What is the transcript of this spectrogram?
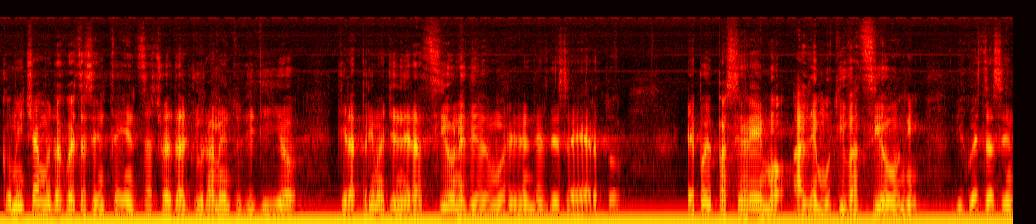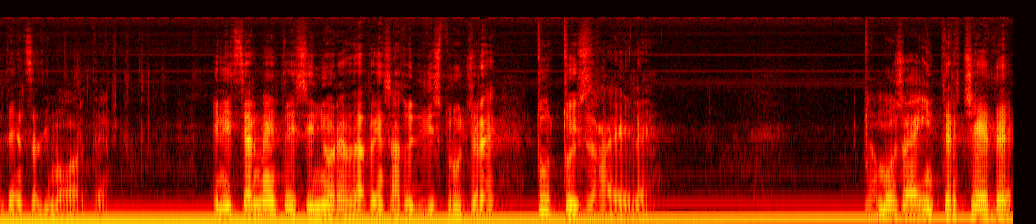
Cominciamo da questa sentenza, cioè dal giuramento di Dio che la prima generazione deve morire nel deserto e poi passeremo alle motivazioni di questa sentenza di morte. Inizialmente il Signore aveva pensato di distruggere tutto Israele. Ma Mosè intercede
